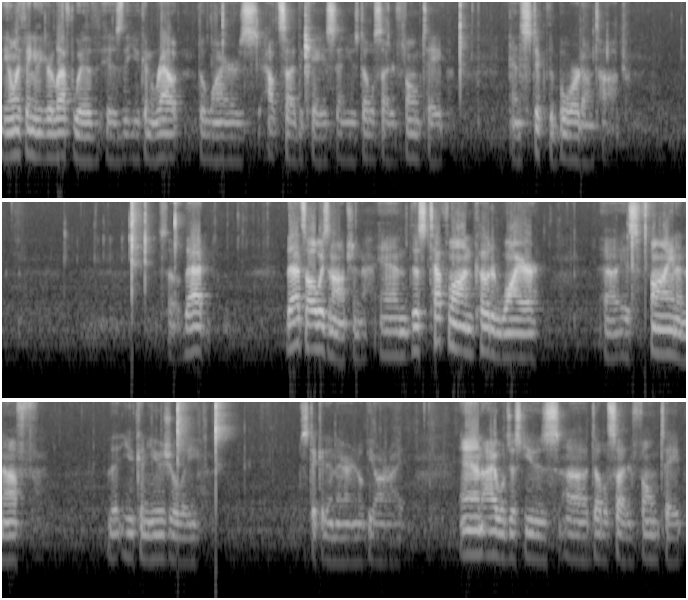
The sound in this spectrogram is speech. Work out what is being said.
the only thing that you're left with is that you can route the wires outside the case and use double-sided foam tape and stick the board on top. So that that's always an option. And this Teflon coated wire uh, is fine enough that you can usually stick it in there and it'll be alright. And I will just use uh, double-sided foam tape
